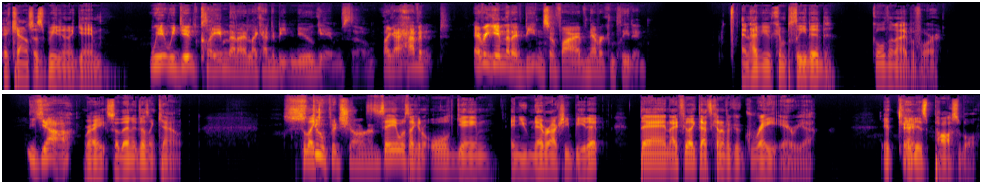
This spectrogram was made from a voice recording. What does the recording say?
it counts as beating a game. We we did claim that I like had to beat new games though. Like I haven't every game that I've beaten so far I've never completed. And have you completed GoldenEye before? Yeah. Right. So then it doesn't count. So, like, Stupid Sean. Say it was like an old game and you never actually beat it, then I feel like that's kind of like a gray area. It it Okay. is possible,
